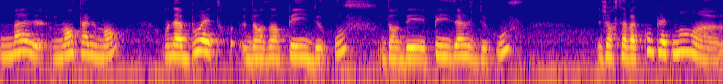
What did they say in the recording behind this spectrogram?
mal mentalement, on a beau être dans un pays de ouf, dans des paysages de ouf, genre ça va complètement euh,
